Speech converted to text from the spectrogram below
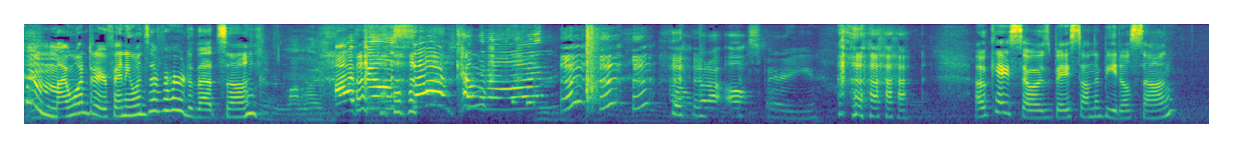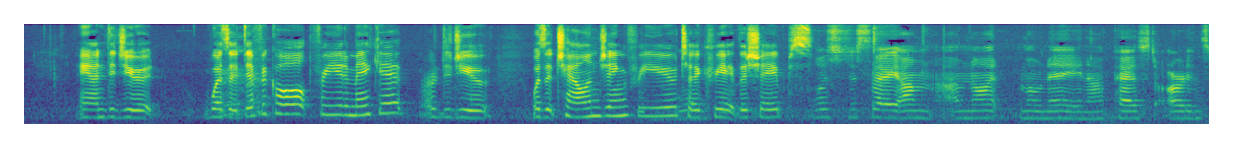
Hmm, I wonder if anyone's ever heard of that song. I feel a song coming on. Oh, but I, I'll spare you. okay, so it was based on the Beatles song. And did you was it difficult for you to make it or did you was it challenging for you to create the shapes? Let's just say I'm I'm not Monet, and I passed art and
